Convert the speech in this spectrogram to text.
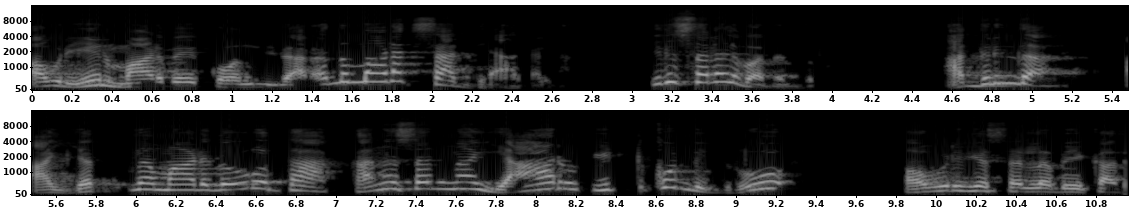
ಅವ್ರು ಏನ್ ಮಾಡ್ಬೇಕು ಅಂದಿದ್ದಾರೆ ಅದನ್ನ ಮಾಡಕ್ ಸಾಧ್ಯ ಆಗಲ್ಲ. ಇದು ಸರಳವಾದದ್ದು. ಅದರಿಂದ ಆ ಯತ್ನ ಮಾಡಿದವರು ತಾ ಕನಸನ್ನ ಯಾರು ಇಟ್ಕೊಂಡಿದ್ರು ಅವರಿಗೆ ಸಲ್ಲಬೇಕಾದ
